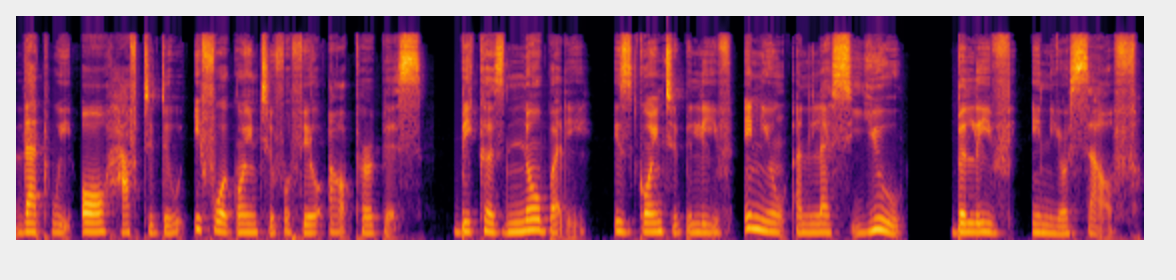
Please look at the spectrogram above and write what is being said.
that we all have to do if we're going to fulfill our purpose because nobody is going to believe in you unless you believe in yourself.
